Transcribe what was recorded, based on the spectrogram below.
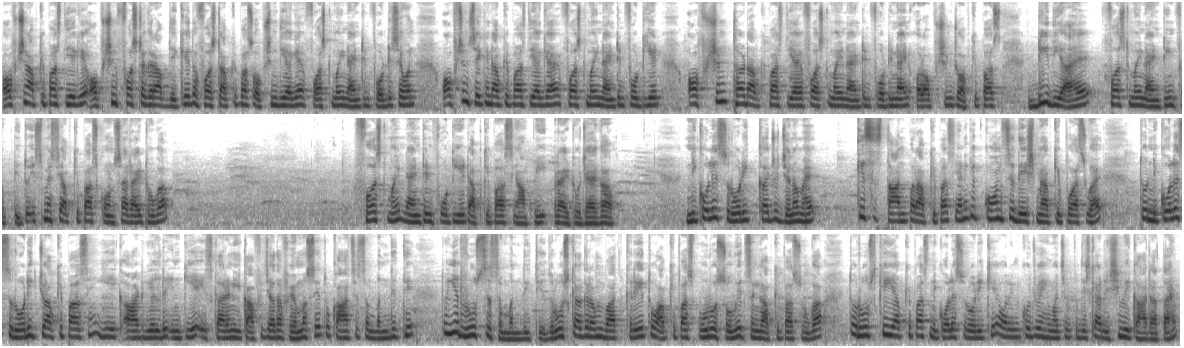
ऑप्शन आपके पास दिए गए। ऑप्शन फ़र्स्ट अगर आप देखें तो फ़र्स्ट आपके पास ऑप्शन दिया गया है, फ़र्स्ट मई 1947 ऑप्शन सेकंड आपके पास दिया गया है, फ़र्स्ट मई 1948 ऑप्शन थर्ड आपके पास दिया है, फ़र्स्ट मई 1949 और ऑप्शन जो आपके पास डी दिया है फ़र्स्ट मई 1950 तो इसमें से आपके पास कौन सा राइट होगा? फ़र्स्ट मई 1948 आपके पास यहाँ पे राइट हो जाएगा। निकोलिस रोरिक का जो जन्म है, किस स्थान पर आपके पास, यानी कि कौन से देश में आपके पास हुआ है? तो निकोलिस रोरिक जो आपके पास हैं, ये एक आर्ट गैलरी इनकी है। इस कारण ये काफ़ी ज़्यादा फ़ेमस है। तो कहाँ से संबंधित थे? तो ये रूस से संबंधित थे तो रूस का अगर हम बात करें तो आपके पास पूर्व सोवियत संघ आपके पास होगा। तो रूस के ही आपके पास निकोलिस रोरिक है और इनको जो हिमाचल प्रदेश का ऋषि भी कहा जाता है।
